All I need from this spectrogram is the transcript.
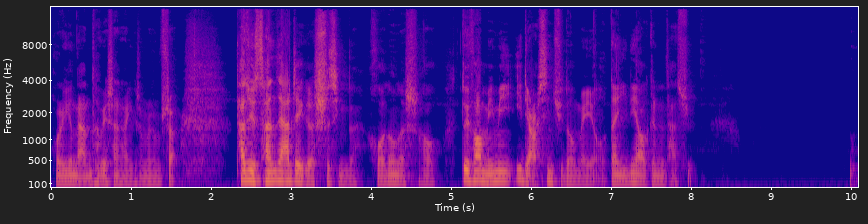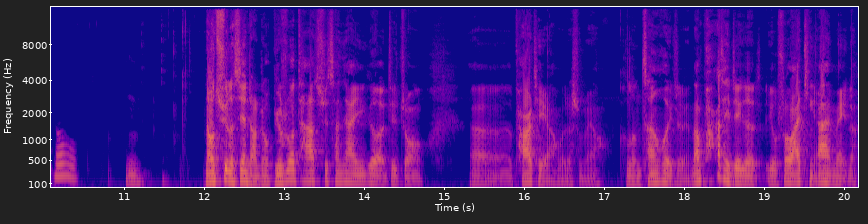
或者一个男的特别擅长一个什么什么事儿，他去参加这个事情的活动的时候，对方明明一点兴趣都没有，但一定要跟着他去。哦，嗯，然后去了现场之后，比如说他去参加一个这种呃 party 啊或者什么样。冷餐会之类，那 party 这个有时候还挺暧昧的，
